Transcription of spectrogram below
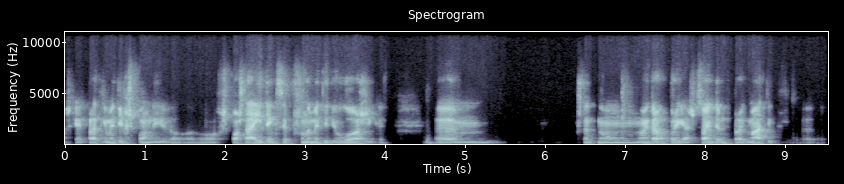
acho que é praticamente irrespondível. A resposta aí tem que ser profundamente ideológica. Um, portanto, não, não entrava por aí. Acho que só em termos pragmáticos, uh,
